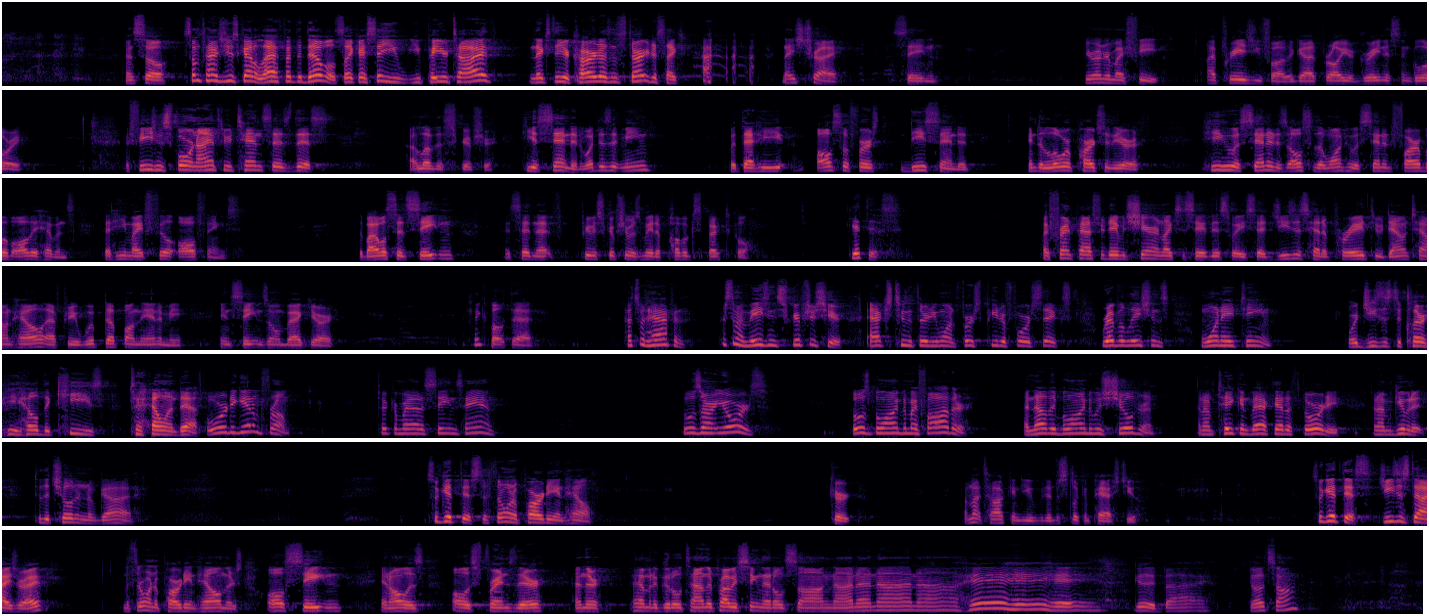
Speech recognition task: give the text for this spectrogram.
And so sometimes you just got to laugh at the devil. It's like I say, you, you pay your tithe, the next day your car doesn't start, you're just like, nice try, Satan. You're under my feet. I praise you, Father God, for all your greatness and glory. Ephesians 4 9 through 10 says this. I love this scripture. He ascended. What does it mean? But that he also first descended into lower parts of the earth. He who ascended is also the one who ascended far above all the heavens, that he might fill all things. The Bible said Satan, it said in that previous scripture, was made a public spectacle. Get this. My friend Pastor David Sharon likes to say it this way. He said, Jesus had a parade through downtown hell after he whipped up on the enemy in Satan's own backyard. Think about that. That's what happened. There's some amazing scriptures here. Acts 2.31, 1 Peter 4 6, Revelations 1.18, where Jesus declared he held the keys to hell and death. Where did he get them from? Took them right out of Satan's hand. Those aren't yours. Those belong to my Father. And now they belong to his children. And I'm taking back that authority and I'm giving it to the children of God. So get this they're throwing a party in hell. Kurt, I'm not talking to you, but I'm just looking past you. So get this Jesus dies, right? They're throwing a party in hell, and there's all Satan and all his all his friends there, and they're having a good old time. They're probably singing that old song, na na na na, hey hey hey, goodbye. You know that song?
